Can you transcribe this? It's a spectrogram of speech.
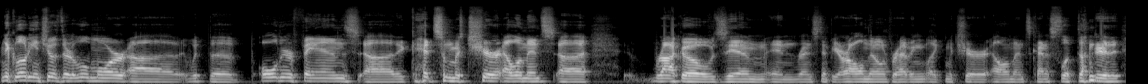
Nickelodeon shows they're a little more uh, with the older fans. Uh, they had some mature elements. Uh, Rocko, Zim, and Ren Stimpy are all known for having like mature elements kind of slipped under. The,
